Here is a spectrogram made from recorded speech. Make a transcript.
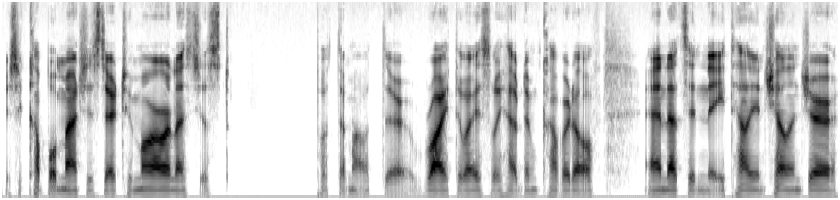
There's a couple matches there tomorrow. Let's just put them out there right away so we have them covered off. And that's in the Italian Challenger.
